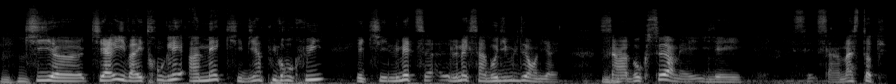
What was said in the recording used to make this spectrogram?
Mhm. qui, euh, qui arrive à étrangler un mec qui est bien plus grand que lui et qui le mec, le mec c'est un bodybuilder on dirait. C'est Mhm. un boxeur mais il est c'est c'est un mastoc.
